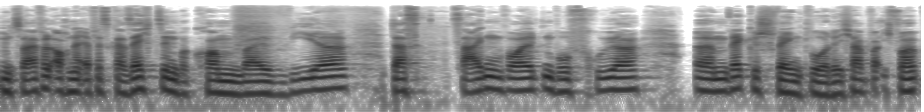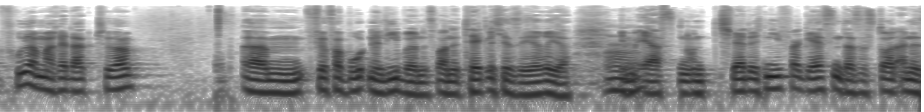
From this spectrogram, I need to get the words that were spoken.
im Zweifel auch eine FSK 16 bekommen, weil wir das zeigen wollten, wo früher ähm, weggeschwenkt wurde. Ich, hab, ich war früher mal Redakteur ähm, für verbotene Liebe. Und es war eine tägliche Serie im ersten. Und ich werde nie vergessen, dass es dort eine,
